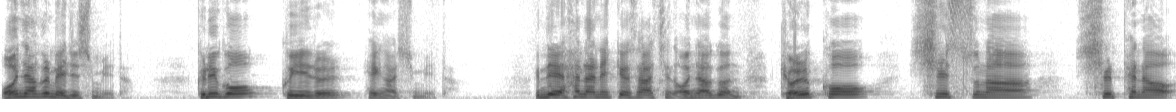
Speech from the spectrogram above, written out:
언약을 맺으십니다. 그리고 그 일을 행하십니다. 근데 하나님께서 하신 언약은 결코 실수나 실패나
